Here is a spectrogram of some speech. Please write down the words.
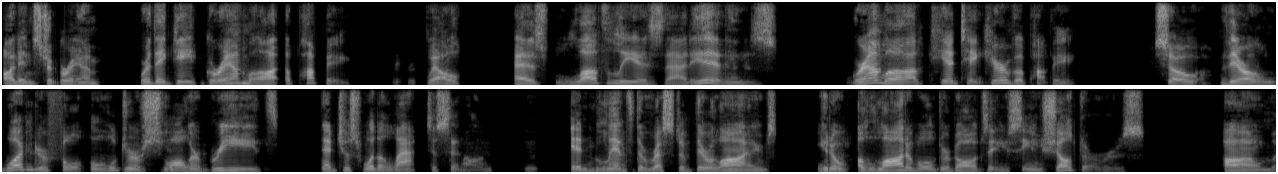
on Instagram where they gave grandma a puppy. Well, as lovely as that is, grandma can't take care of a puppy. So there are wonderful older, smaller breeds that just want a lap to sit on and live the rest of their lives. You know, a lot of older dogs that you see in shelters um,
